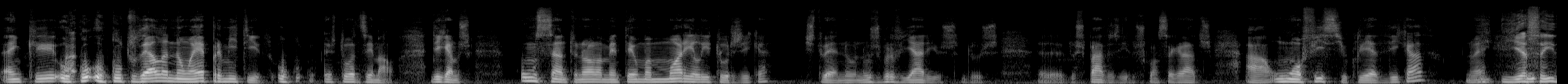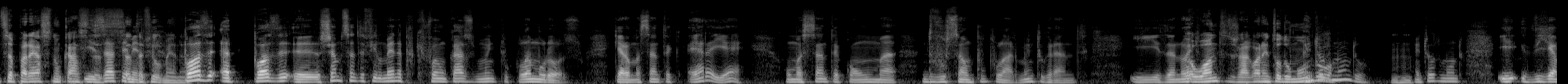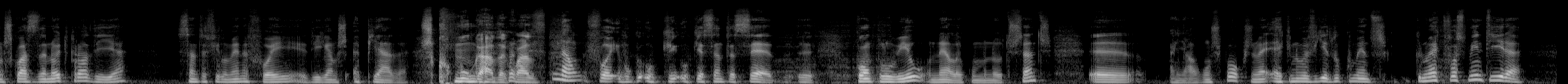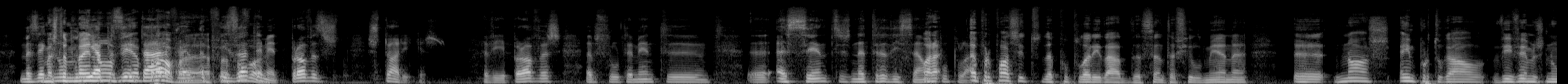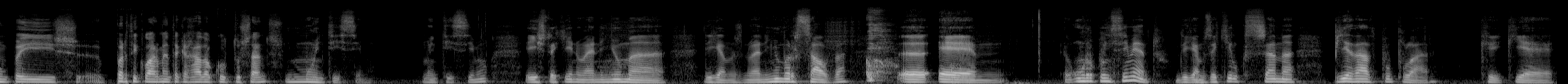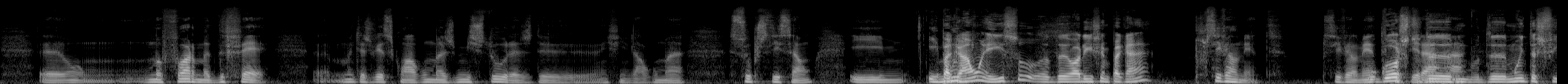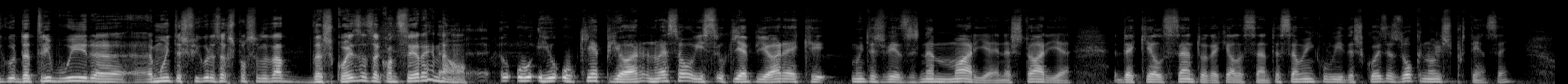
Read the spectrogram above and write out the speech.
em que o, ah. o culto dela não é permitido. O, estou a dizer mal. Digamos, um santo normalmente tem uma memória litúrgica, isto é, no, nos breviários dos, uh, dos padres e dos consagrados, há um ofício que lhe é dedicado, é? E, esse aí desaparece no caso Exatamente. de Santa Filomena. Pode, pode, uh, chamo Santa Filomena porque foi um caso muito clamoroso, que era uma santa, era e é, uma santa com uma devoção popular muito grande. E da noite... Aonde? Já agora em todo o mundo? Em todo o mundo. Uhum. Em todo o mundo. E, digamos, quase da noite para o dia, Santa Filomena foi, digamos, a piada. Excomungada quase. Não, foi o, o, que, o que a Santa Sé uh, concluiu, nela como noutros santos, uh, em alguns poucos, não é? É que não havia documentos, que não é que fosse mentira, mas é mas que não podia não apresentar prova, a, a, exatamente provas históricas. Havia provas absolutamente uh, assentes na tradição Ora, popular. A propósito da popularidade da Santa Filomena, uh, nós, em Portugal, vivemos num país eh, particularmente agarrado ao culto dos santos? Muitíssimo. Muitíssimo. Isto aqui não é nenhuma, digamos, não é nenhuma ressalva. Uh, é um reconhecimento, digamos, aquilo que se chama piedade popular, que, que é um, uma forma de fé muitas vezes com algumas misturas de, enfim, de alguma superstição. E, e pagão muito... é isso? De origem pagã? Possivelmente. Possivelmente. O gosto de, a... de, muitas figuras, de atribuir a, a, muitas figuras a responsabilidade das coisas acontecerem? Não. O, o, o que é pior, não é só isso, o que é pior é que muitas vezes na memória, na história daquele santo ou daquela santa, são incluídas coisas ou que não lhes pertencem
